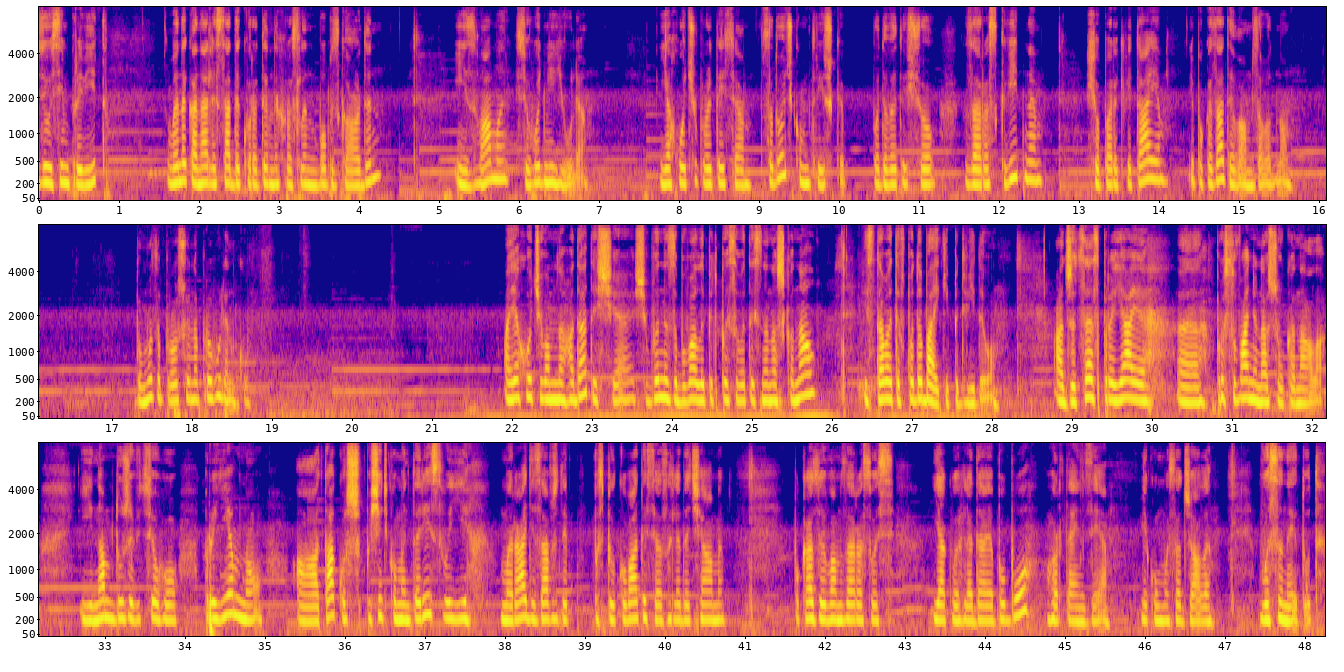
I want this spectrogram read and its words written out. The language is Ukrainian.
Друзі, усім привіт! Ви на каналі Сад декоративних рослин Bob's Garden. І з вами сьогодні Юля. Я хочу пройтися садочком трішки, подивитися, що зараз квітне, що переквітає, і показати вам заодно. Тому запрошую на прогулянку. А я хочу вам нагадати ще, щоб ви не забували підписуватись на наш канал і ставити вподобайки під відео. Адже це сприяє е, просуванню нашого каналу. І нам дуже від цього приємно. А також пишіть коментарі свої. Ми раді завжди поспілкуватися з глядачами. Показую вам зараз ось, як виглядає бобо гортензія, яку ми саджали восени тут.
